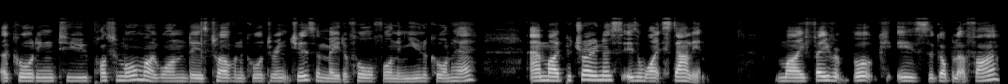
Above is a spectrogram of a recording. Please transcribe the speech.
According to Pottermore, my wand is 12 and a quarter inches and made of hawthorn and unicorn hair, and my Patronus is a white stallion. My favourite book is The Goblet of Fire,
